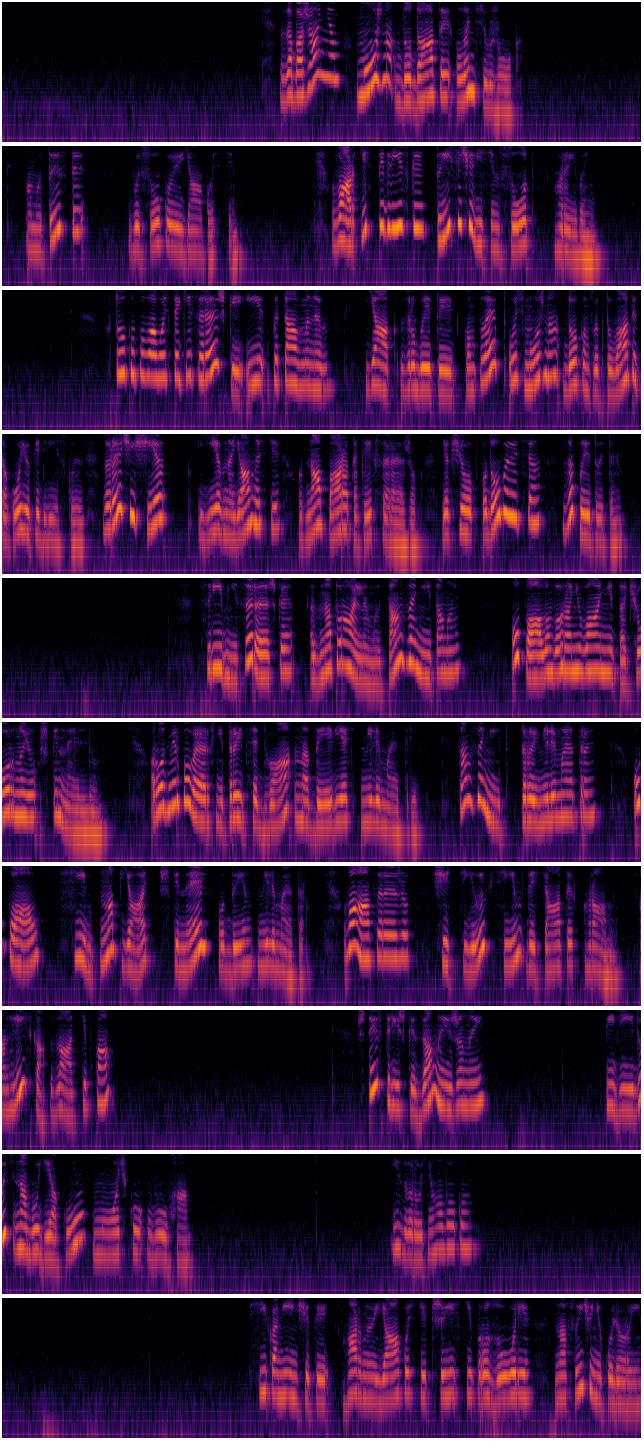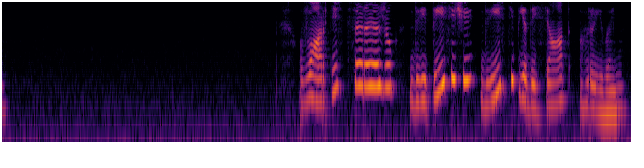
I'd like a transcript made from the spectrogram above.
За бажанням можна додати ланцюжок. Аметисти високої якості. Вартість підвіски 1800 гривень. Хто купував ось такі сережки і питав мене, як зробити комплект, ось можна докомплектувати такою підвіскою. До речі, ще є в наявності одна пара таких сережок. Якщо подобаються, запитуйте. Срібні сережки з натуральними танзанітами, опалом в огранюванні та чорною шпінеллю. Розмір поверхні 32 на 9 мм. Танзаніт 3 мм. Опал 7 на 5 шпінель 1 мм. Вага сережок 6,7 грами. Англійська застіпка. Штиф трішки занижений. Підійдуть на будь-яку мочку вуха. І зворотнього боку. Всі камінчики гарної якості, чисті, прозорі, насичені кольори. Вартість сережок 2250 гривень.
